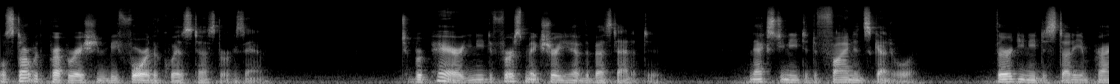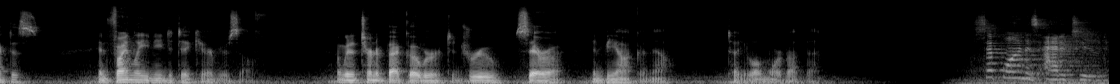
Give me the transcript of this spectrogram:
We'll start with preparation before the quiz, test, or exam. To prepare, you need to first make sure you have the best attitude. Next, you need to define and schedule it. Third, you need to study and practice. And finally, you need to take care of yourself. I'm going to turn it back over to Drew, Sarah, and Bianca now. Tell you a little more about that. Step one is attitude.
